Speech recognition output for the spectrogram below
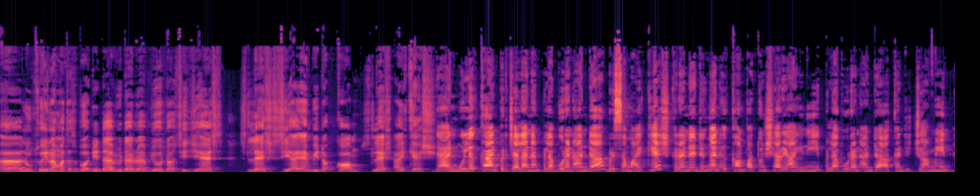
uh, lungsuri laman tersebut di www.cgs/cimb.com icash. Dan mulakan perjalanan pelaburan anda bersama iCash kerana dengan akaun patun syariah ini pelaburan anda akan dijamin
